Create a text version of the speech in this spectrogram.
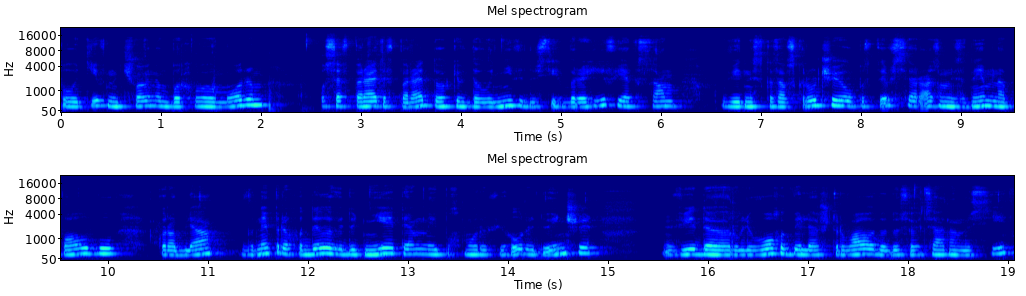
полетів над чорним бурхливим морем, усе вперед і вперед, доки вдалині від усіх берегів, як сам він не сказав Скруджею, опустився разом із ним на палубу корабля. Вони переходили від однієї темної похмурої фігури до іншої, від е, рульового біля штурвалу до дозорця на носі.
